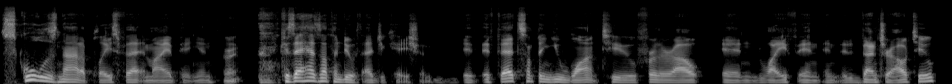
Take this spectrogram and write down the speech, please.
school is not a place for that in my opinion Right. because that has nothing to do with education Mhm. if, if that's something you want to further out in life and, and adventure out to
